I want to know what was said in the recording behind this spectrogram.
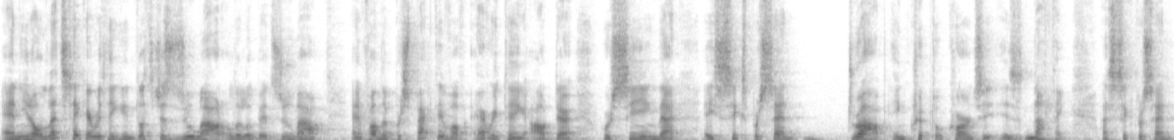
And, you know, let's take everything and let's just zoom out a little bit, zoom out. And from the perspective of everything out there, we're seeing that a 6% drop in cryptocurrency is nothing. A 6%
